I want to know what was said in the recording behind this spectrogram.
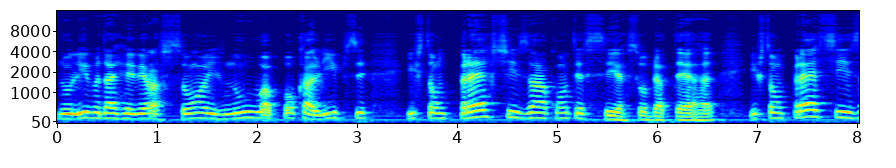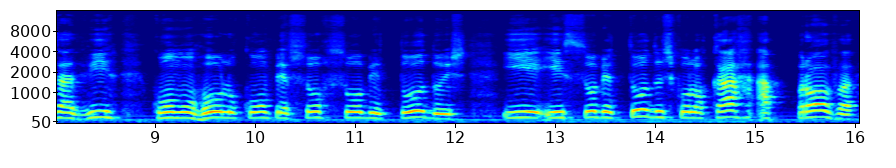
no livro das Revelações, no Apocalipse, estão prestes a acontecer sobre a terra, estão prestes a vir como um rolo compressor sobre todos e, e sobre todos colocar à prova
